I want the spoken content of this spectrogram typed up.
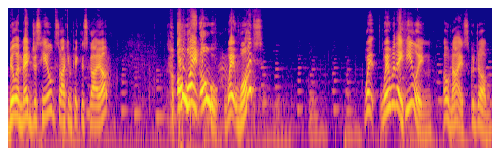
Bill and Meg just healed, so I can pick this guy up. Oh, wait. Oh, wait, what? Wait, where were they healing? Oh, nice. Good job.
